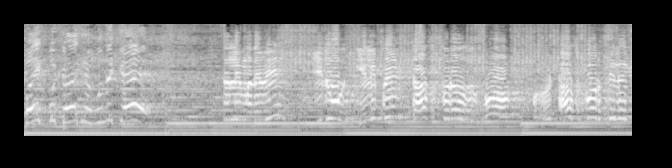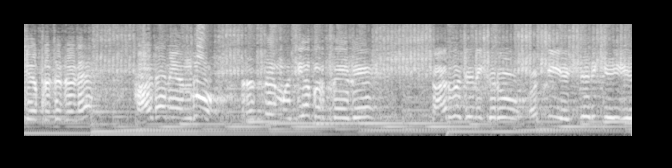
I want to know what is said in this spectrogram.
ಬೈಕ್ ಬಿಟ್ಟು ಹೋಗ್ರಿ ಮುಂದಕ್ಕೆ. ಇದು ಎಲಿಫೆಂಟ್ ಟಾಸ್ಕ್ ಟಾಸ್ಕ್ ಫೋರ್ಸ್ ಇಲಾಖೆಯ ಪ್ರಕಟಣೆ. ಕಾಡಾನೆಯೊಂದು ರಸ್ತೆ ಮಧ್ಯ ಬರ್ತಾ ಇದೆ. ಸಾರ್ವಜನಿಕರು ಅತಿ ಎಚ್ಚರಿಕೆಗೆ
